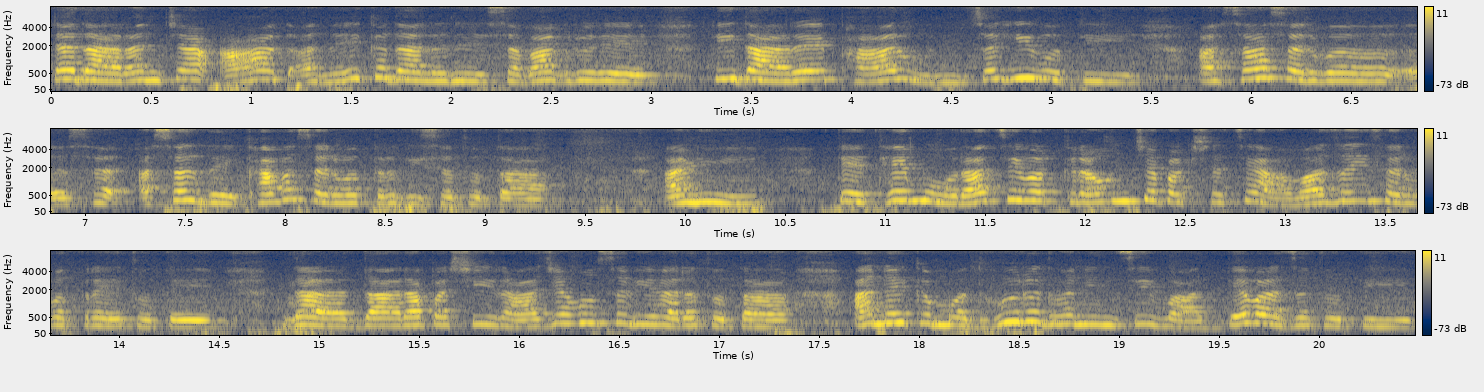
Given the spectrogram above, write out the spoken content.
त्या दारांच्या आत अनेक दालने सभागृहे ती दारे फार उंचही होती. असा सर्व असा देखावा सर्वत्र दिसत होता. आणि तेथे मोराचे व क्रौंच पक्षाचे आवाजही सर्वत्र येत होते. दा दारापाशी राजहंस विहरत होता. अनेक मधुर ध्वनींची वाद्य वाजत होती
